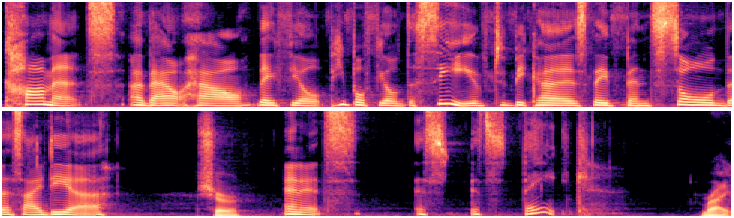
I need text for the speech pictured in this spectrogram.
comments about how they feel people feel deceived because they've been sold this idea. Sure, and it's it's it's fake. Right,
